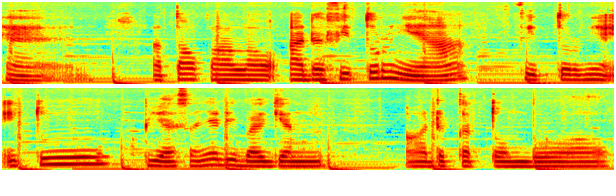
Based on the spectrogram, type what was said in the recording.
hand atau kalau ada fiturnya fiturnya itu biasanya di bagian uh, dekat tombol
